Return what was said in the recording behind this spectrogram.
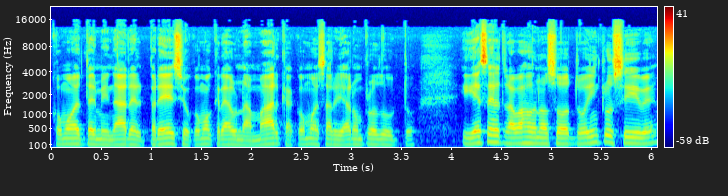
cómo determinar el precio, cómo crear una marca, cómo desarrollar un producto. Y ese es el trabajo de nosotros, inclusive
